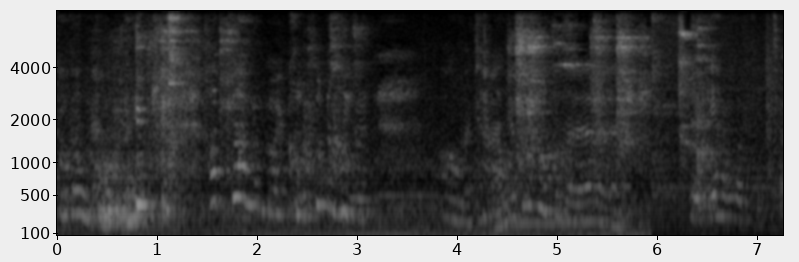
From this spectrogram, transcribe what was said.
지금 하트하는 거에 거부감을. 잘안 예쁘거든. 여기 한번 비춰.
